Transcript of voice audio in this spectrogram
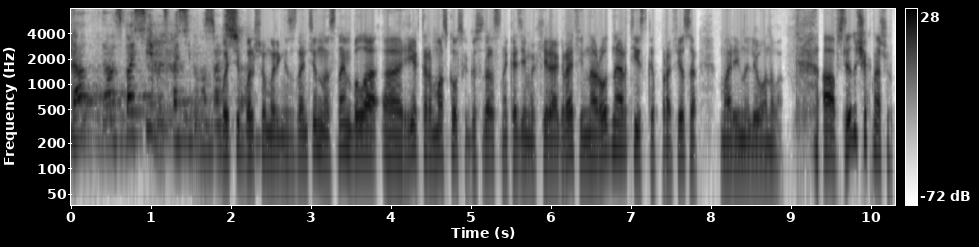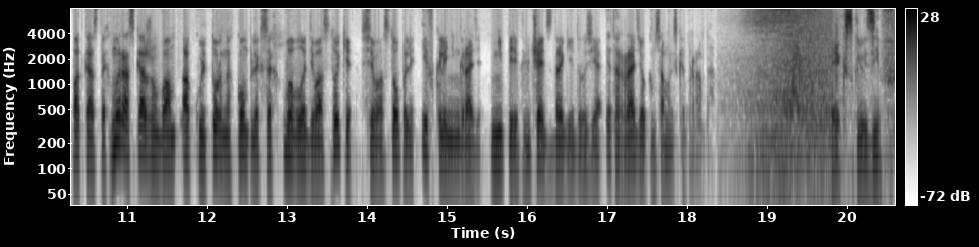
да, да, спасибо, спасибо вам большое. Спасибо большое, Марина Константиновна. С нами была э, ректор Московской государственной академии хореографии, народная артистка, профессор Марина Леонова. А в следующих наших подкастах мы расскажем вам о культурных комплексах во Владивостоке, в Севастополе и в Калининграде. Не переключайтесь, дорогие друзья. Это радио «Комсомольская правда». Эксклюзив.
